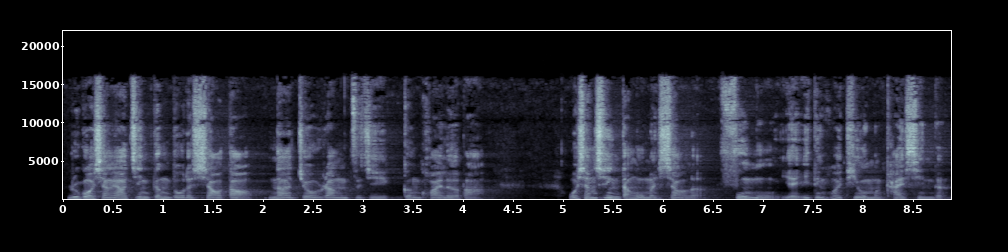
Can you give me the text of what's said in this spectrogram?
如果想要尽更多的孝道，那就让自己更快乐吧。我相信，当我们笑了，父母也一定会替我们开心的。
